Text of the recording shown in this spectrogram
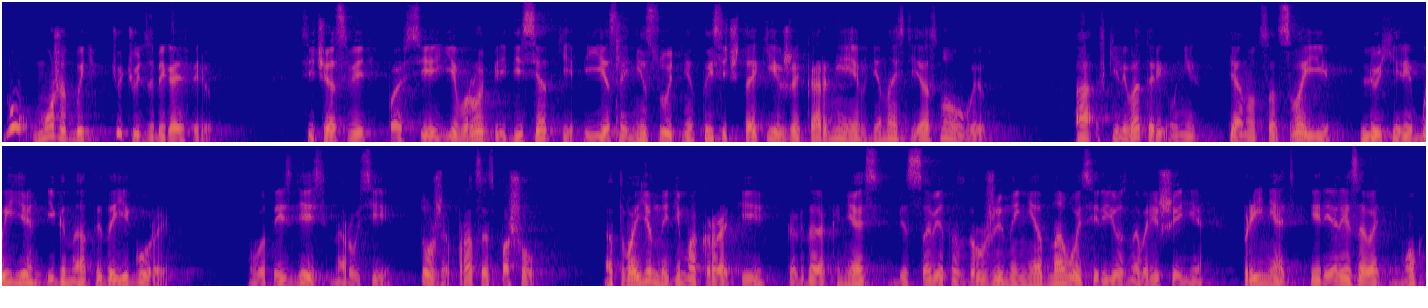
ну, может быть, чуть-чуть забегая вперед. Сейчас ведь по всей Европе десятки, если не сотни тысяч таких же корнеев династии основывают. А в кильваторе у них тянутся свои Лехи Рябые, Игнаты да Егоры. Вот и здесь, на Руси, тоже процесс пошел. От военной демократии, когда князь без совета с дружиной ни одного серьезного решения принять и реализовать не мог,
